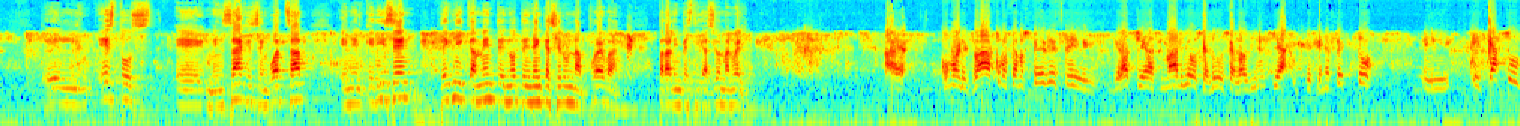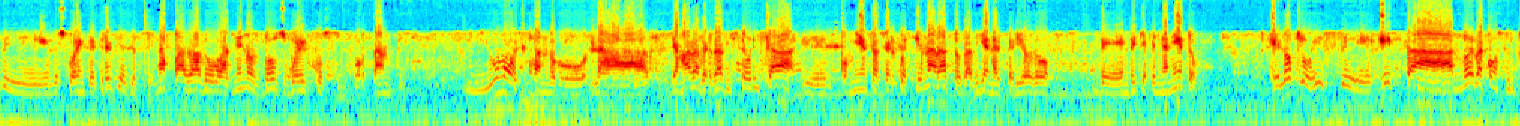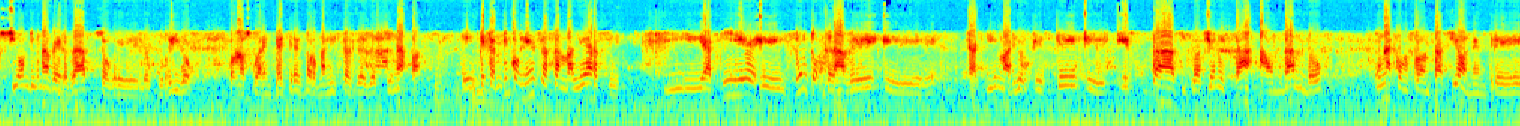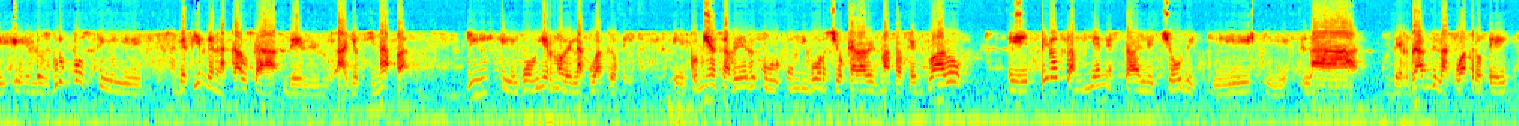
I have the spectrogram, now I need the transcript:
estos eh, mensajes en WhatsApp en el que dicen técnicamente no tendrían que hacer una prueba para la investigación, Manuel. ¿Cómo les va? ¿Cómo están ustedes? Eh, gracias, Mario. Saludos a la audiencia. Pues, en efecto, eh, el caso de los 43 de Ayotzinapa ha dado al menos dos huecos importantes y uno es cuando la llamada verdad histórica eh, comienza a ser cuestionada todavía en el periodo de Enrique Peña Nieto. El otro es eh, esta nueva construcción de una verdad sobre lo ocurrido con los 43 normalistas de Ayotzinapa, eh, que también comienza a tambalearse. Y aquí el punto clave aquí, Mario, es que eh, esta situación está ahondando una confrontación entre eh, los grupos que defienden la causa del Ayotzinapa y el gobierno de la 4T. Eh, comienza a haber un, divorcio cada vez más acentuado, pero también está el hecho de que la verdad de la 4T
